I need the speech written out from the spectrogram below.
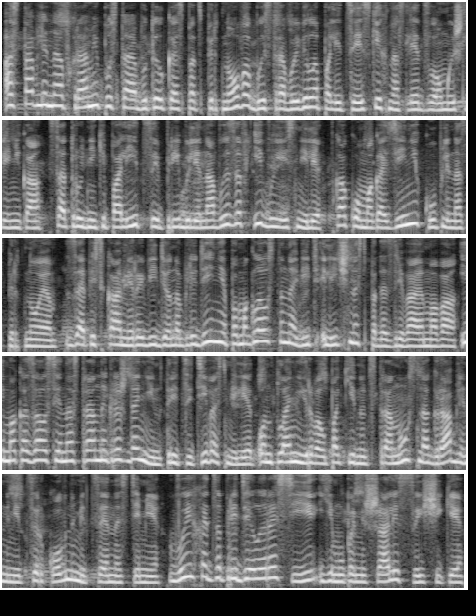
Оставленная в храме пустая бутылка из-под спиртного быстро вывела полицейских на след злоумышленника. Сотрудники полиции прибыли на вызов и выяснили, в каком магазине куплено спиртное. Запись камеры видеонаблюдения помогла установить личность подозреваемого. Им оказался иностранный гражданин, 38 лет. Он планировал покинуть страну с награбленными церковными ценностями. Выехать за пределы России ему помешали сыщики.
